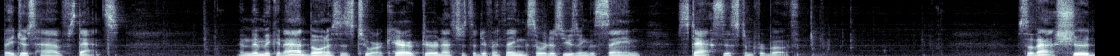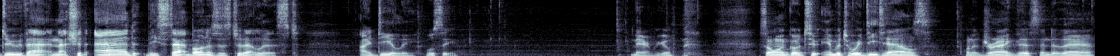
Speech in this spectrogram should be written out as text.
They just have stats. And then we can add bonuses to our character, and that's just a different thing, so we're just using the same stat system for both. So that should do that, and that should add the stat bonuses to that list. Ideally. We'll see. There we go. So I want to go to inventory details. I'm going to drag this into there.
